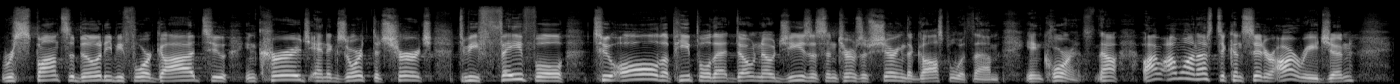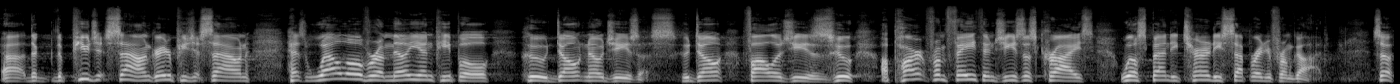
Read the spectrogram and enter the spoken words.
responsibility before God to encourage and exhort the church to be faithful to all the people that don't know Jesus in terms of sharing the gospel with them in Corinth. Now, I, I want us to consider our region. Uh, the, the Puget Sound, Greater Puget Sound, has well over a million people who don't know Jesus, who don't follow Jesus, who, apart from faith in Jesus Christ, will spend eternity separated from God. So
